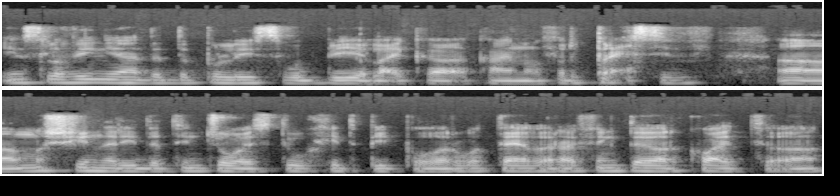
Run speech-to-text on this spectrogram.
in Slovenia that the police would be like a kind of repressive uh, machinery that enjoys to hit people or whatever. I think they are quite, uh,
